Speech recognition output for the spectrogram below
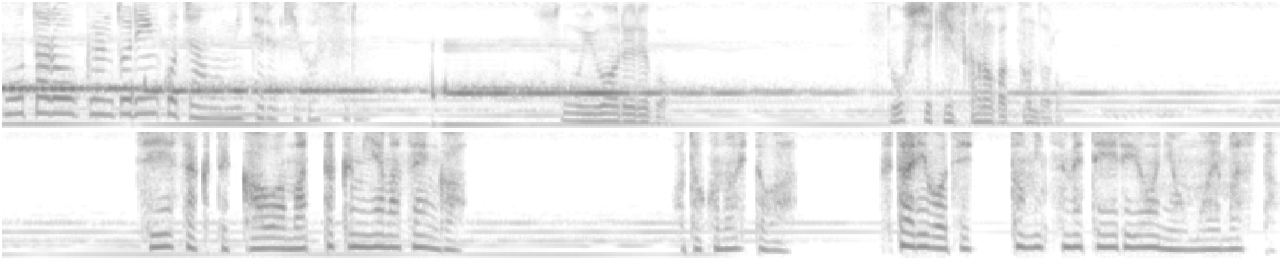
孝太郎くんと凛子ちゃんを見てる気がする。そう言われればどうして気づかなかったんだろ小さくて顔は全く見えませんが男の人は二人をじっと見つめているように思えました。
